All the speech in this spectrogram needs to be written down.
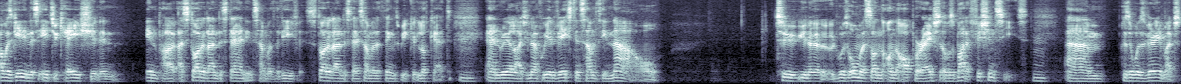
I was getting this education in in private, I started understanding some of the levers, started understanding some of the things we could look at, mm. and realize, you know, if we invest in something now, to you know, it was almost on the on the operation. It was about efficiencies, mm. um, because it was very much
